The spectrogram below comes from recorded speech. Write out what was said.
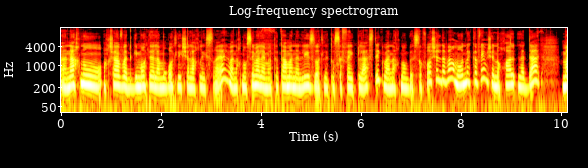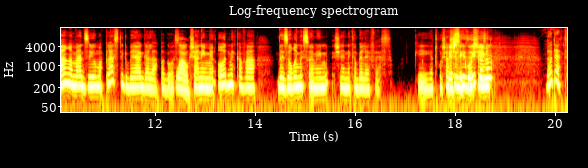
אנחנו עכשיו, הדגימות האלה אמורות להישלח לישראל, ואנחנו עושים עליהן את אותן אנליזות לתוספי פלסטיק, ואנחנו בסופו של דבר מאוד מקווים שנוכל לדעת מה רמת זיהום הפלסטיק באי הגלפגוס. וואו. כשאני מאוד מקווה באזורים מסוימים שנקבל אפס. כי התחושה שלי זה שאם... יש סיכוי כזה? לא יודעת,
